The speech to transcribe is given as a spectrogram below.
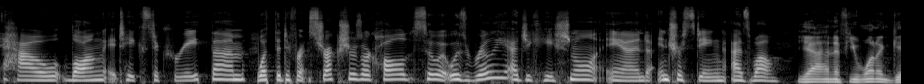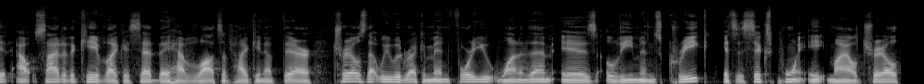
how long it takes to create them, what the different structures are called. So it was really educational and interesting as well. Yeah, and if you want to get outside of the cave, like I said, they have lots of hiking up there. Trails that we would recommend for you, one of them is Lehman's Creek. It's a 6.8 mile trail.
